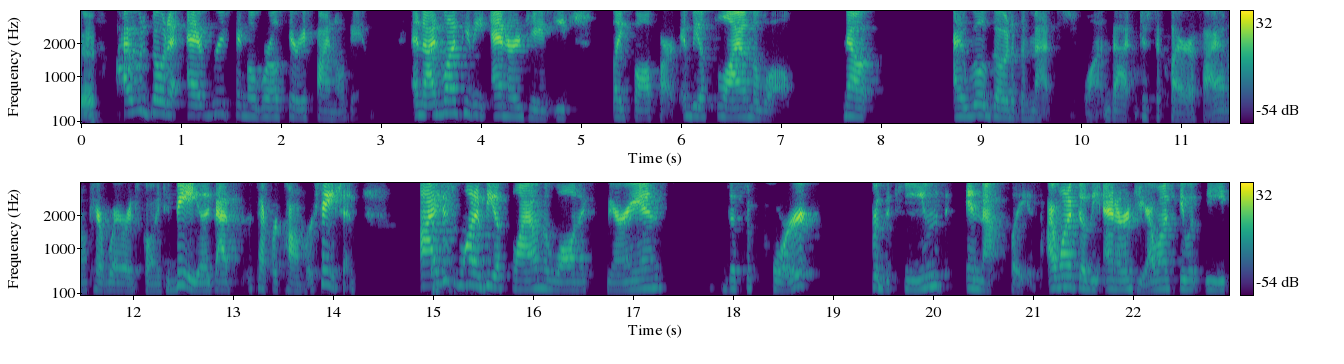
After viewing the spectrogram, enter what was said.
okay. I would go to every single World Series final game. And I'd want to see the energy in each like ballpark and be a fly on the wall. Now, I will go to the Mets one. That just to clarify, I don't care where it's going to be. Like that's a separate conversation. I just want to be a fly on the wall and experience the support for the teams in that place. I want to feel the energy. I want to see what the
